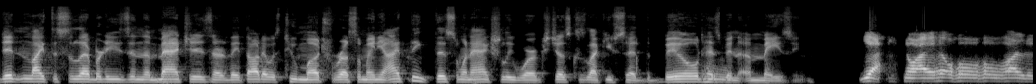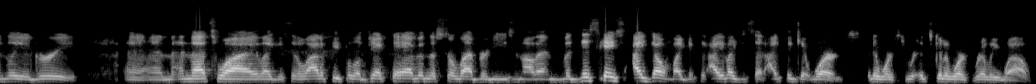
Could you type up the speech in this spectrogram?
didn't like the celebrities in the matches or they thought it was too much for WrestleMania. I think this one actually works just because, like you said, the build has Mm. been amazing. Yeah, no, I whole- wholeheartedly agree, and and that's why, like you said, a lot of people object to having the celebrities and all that. But this case, I don't. Like I said, I like you said, I think it works. And it works. It's going to work really well.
